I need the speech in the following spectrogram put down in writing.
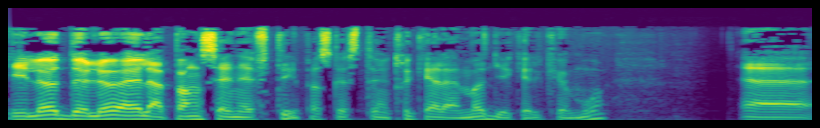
Et là, de là, elle, elle pense NFT parce que c'était un truc à la mode il y a quelques mois. Euh,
